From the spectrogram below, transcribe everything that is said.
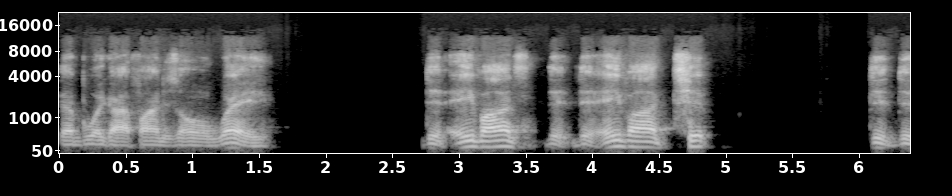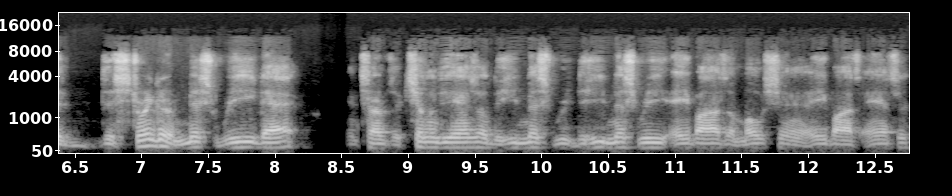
that boy got to find his own way. Did Avon did, did Avon tip? Did did the Stringer misread that? in terms of killing D'Angelo? Did he misread? Did he misread Avon's emotion and Avon's answer?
